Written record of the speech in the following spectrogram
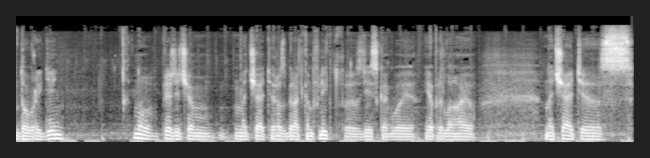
добрый день. Ну, прежде чем начать разбирать конфликт, здесь как бы я предлагаю начать с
